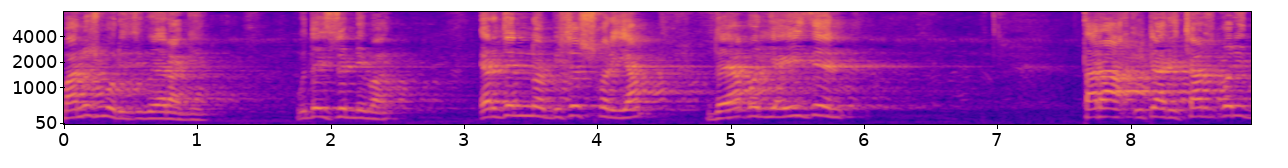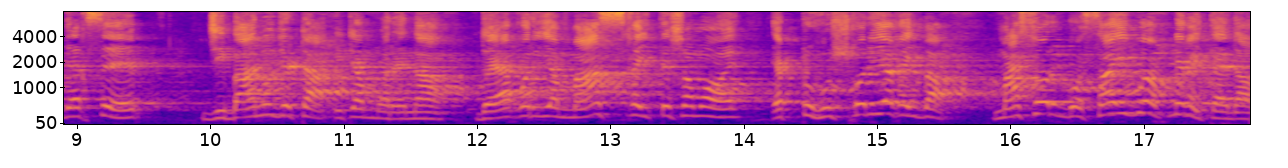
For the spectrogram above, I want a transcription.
মানুষ মরি যাব এর আগে। বুঝাইছেন নি মা? এর জন্য বিশেষ করিয়া, দয়া করিয়া এই যে তারা এটা রিচার্জ করি দেখছে জীবাণু যেটা, এটা মরে না। দয়া করিয়া মাছ খাইতে সময়, একটু হুশ করিয়া খাইবা। মাছর গোসাইগু আপনি খাইতে না।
